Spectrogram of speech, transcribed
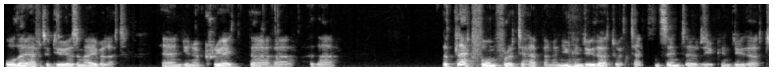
All they have to do is enable it, and you know create the uh, the the platform for it to happen. And you mm-hmm. can do that with tax incentives. You can do that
